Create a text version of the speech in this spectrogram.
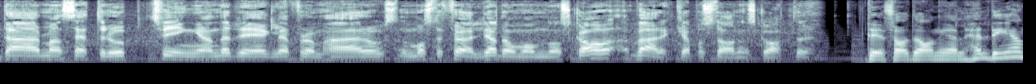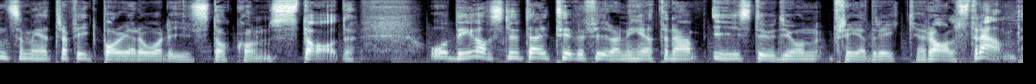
där man sätter upp tvingande regler för de här och måste följa dem om de ska verka på stadens gator. Det sa Daniel Heldén som är trafikborgarråd i Stockholms stad. Och det avslutar TV4-nyheterna i studion Fredrik Rahlstrand.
